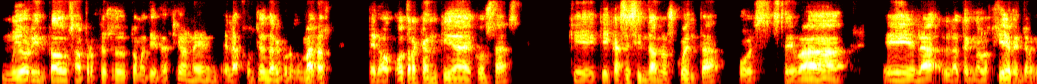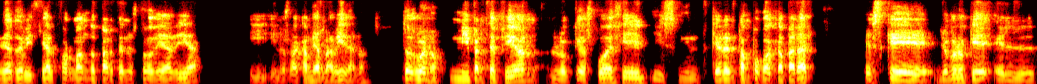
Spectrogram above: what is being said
muy orientados a procesos de automatización en, la función de recursos humanos, pero otra cantidad de cosas que, que casi sin darnos cuenta, pues se va eh, la, la, tecnología y la inteligencia artificial formando parte de nuestro día a día y, nos va a cambiar la vida, ¿no? Entonces, bueno, mi percepción, lo que os puedo decir, y sin querer tampoco acaparar, es que yo creo que el,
